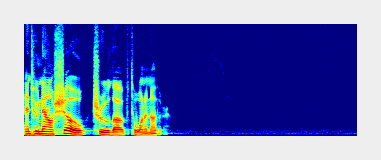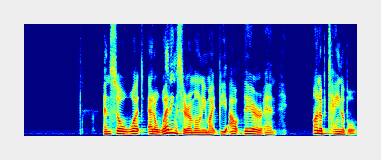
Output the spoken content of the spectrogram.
and who now show true love to one another. And so, what at a wedding ceremony might be out there and unobtainable,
